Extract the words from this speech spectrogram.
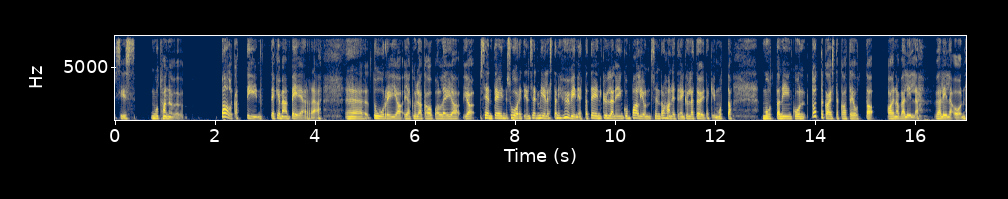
Siis muthan palkattiin tekemään PR tuuriin ja, ja kyläkaupalle ja, ja sen tein, suoritin sen mielestäni hyvin, että tein kyllä niin kuin paljon sen rahan eteen kyllä töitäkin, mutta, mutta niin kuin, totta kai sitä kateutta aina välillä, välillä on.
